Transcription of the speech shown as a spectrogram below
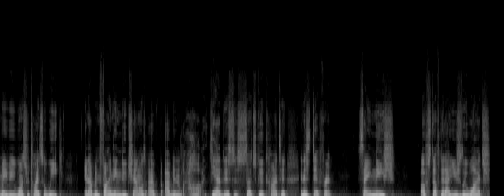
maybe once or twice a week and I've been finding new channels. I've I've been like, oh yeah, this is such good content, and it's different. Same niche of stuff that I usually watch,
